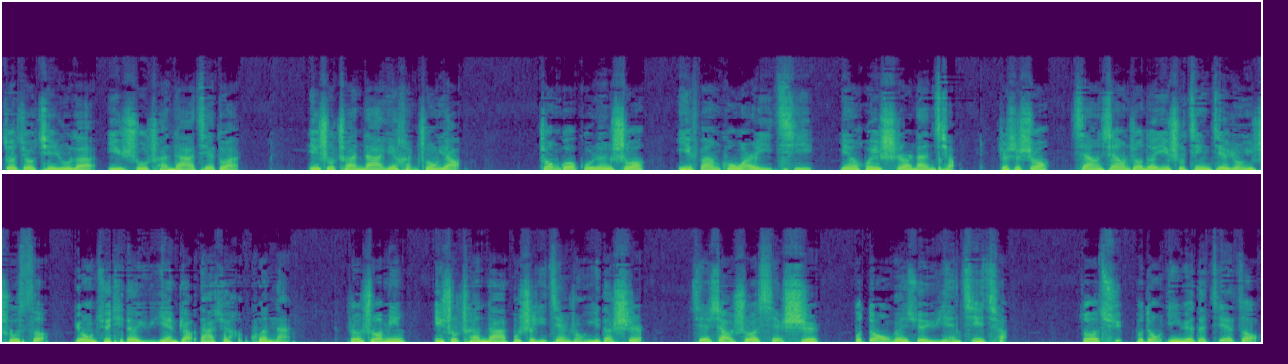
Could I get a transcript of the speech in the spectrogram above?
这就进入了艺术传达阶段。艺术传达也很重要。中国古人说：“一翻空而易奇，颜挥实而难巧。”就是说，想象中的艺术境界容易出色。用具体的语言表达却很困难，这说明艺术传达不是一件容易的事。写小说、写诗不懂文学语言技巧，作曲不懂音乐的节奏、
